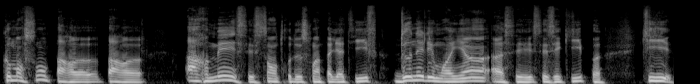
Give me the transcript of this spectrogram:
Commençons par, par armer ces centres de soins palliatifs, donner les moyens à ces, équipes qui,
